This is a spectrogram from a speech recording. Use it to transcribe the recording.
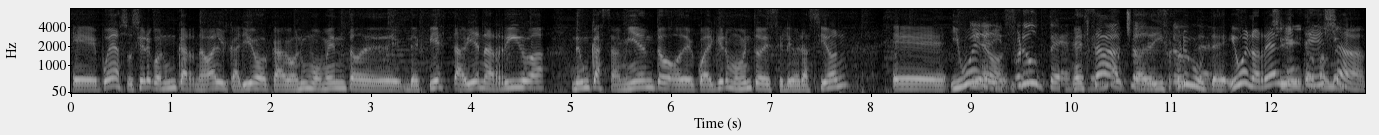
eh, puede asociar con un carnaval carioca, con un momento de, de- de fiesta bien arriba, de un casamiento o de cualquier momento de celebración. Eh, y Y bueno, de disfrute. de Exacto, mucho de disfrute. Y bueno, realmente ella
